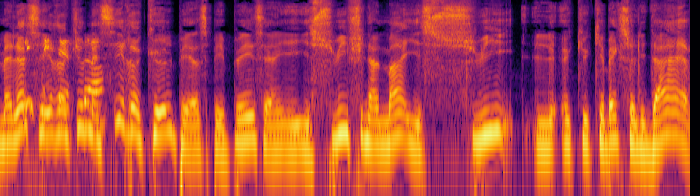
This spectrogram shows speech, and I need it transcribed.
mais- là, si s'il recule, ça- mais s'il recule PSPP, il suit finalement, il suit le, que Québec solidaire,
